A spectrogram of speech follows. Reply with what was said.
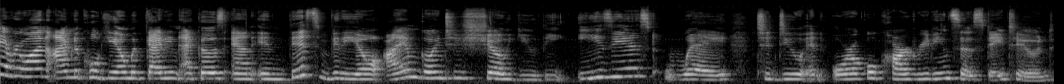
Hi everyone, I'm Nicole Guillaume with Guiding Echoes and in this video I am going to show you the easiest way to do an oracle card reading, so stay tuned.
